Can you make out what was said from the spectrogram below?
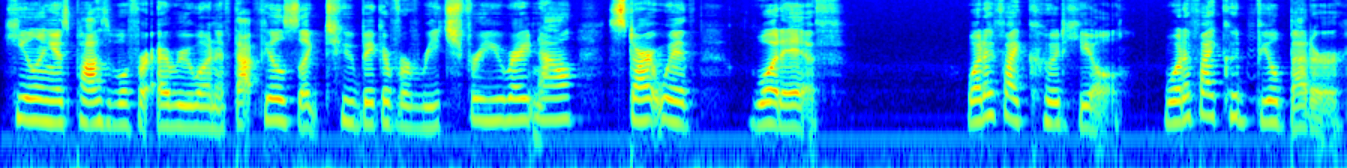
healing is possible for everyone, if that feels like too big of a reach for you right now, start with, what if? What if I could heal? What if I could feel better?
